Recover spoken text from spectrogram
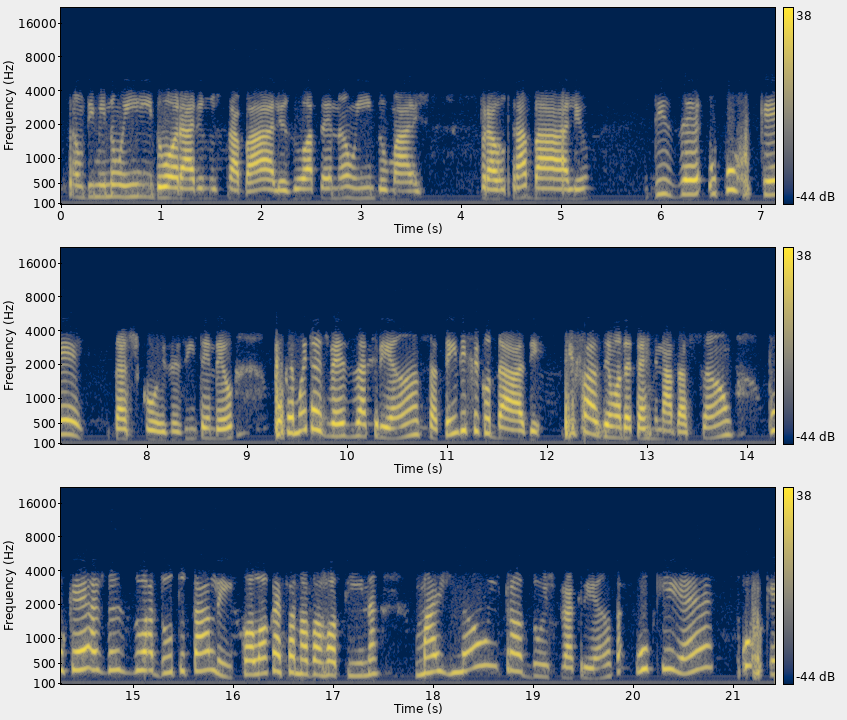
estão diminuindo o horário nos trabalhos ou até não indo mais para o trabalho. Dizer o porquê das coisas, entendeu? Porque muitas vezes a criança tem dificuldade de fazer uma determinada ação, porque às vezes o adulto está ali, coloca essa nova rotina, mas não introduz para a criança o que é, por que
